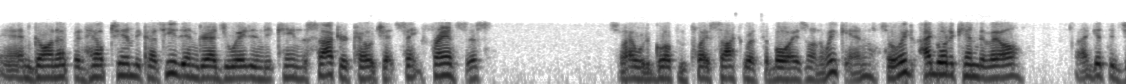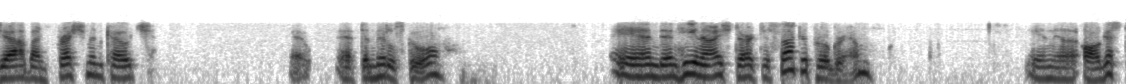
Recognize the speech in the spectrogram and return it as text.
and gone up and helped him because he then graduated and became the soccer coach at St. Francis. So I would go up and play soccer with the boys on the weekend. So we I go to Kendallville. I get the job. I'm freshman coach at, at the middle school. And then he and I start the soccer program in uh, August.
